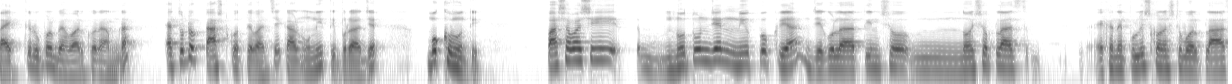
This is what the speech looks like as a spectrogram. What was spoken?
বাক্যের উপর ব্যবহার করে আমরা এতটুকু টাস্ট করতে পারছি, কারণ উনি ত্রিপুরা রাজ্যের মুখ্যমন্ত্রী। পাশাপাশি নতুন যে নিয়োগ প্রক্রিয়া, যেগুলা তিনশো নয়শো প্লাস এখানে পুলিশ কনস্টেবল প্লাস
